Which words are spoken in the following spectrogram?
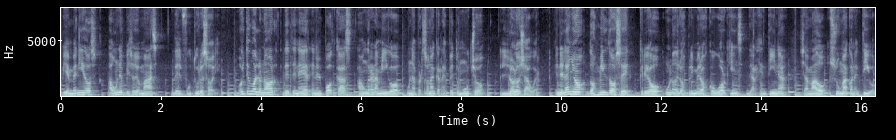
Bienvenidos a un episodio más del Futuro Soy. Hoy tengo el honor de tener en el podcast a un gran amigo, una persona que respeto mucho, Lolo Jauer. En el año 2012 creó uno de los primeros coworkings de Argentina llamado Suma Conectivo.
